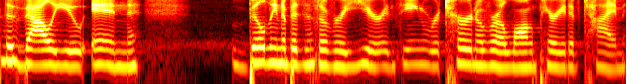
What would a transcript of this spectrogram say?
the value in building a business over a year and seeing return over a long period of time.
